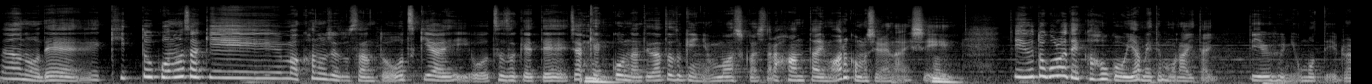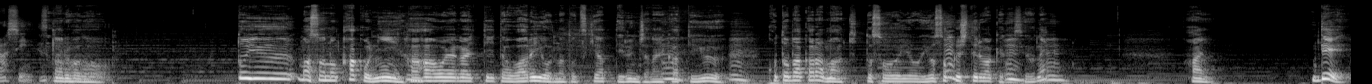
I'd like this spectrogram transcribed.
なのできっとこの先、まあ、彼女さんとお付き合いを続けてじゃあ結婚なんてなった時には、もしかしたら反対もあるかもしれないし、うん、っていうところで過保護をやめてもらいたいっていうふうに思っているらしいんですけど。なるほどという、まあ、その過去に母親が言っていた悪い女と付き合っているんじゃないかっていう言葉から、まあ、きっとそういう予測してるわけですよね。はい、で、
